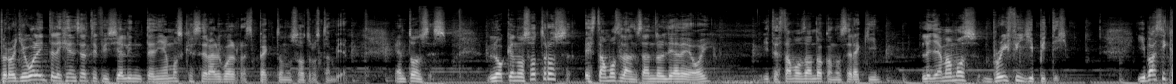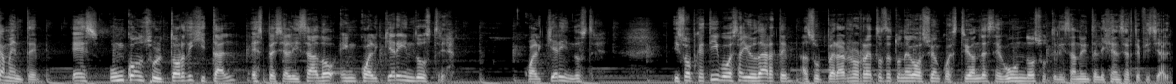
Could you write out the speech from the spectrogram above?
Pero llegó la inteligencia artificial y teníamos que hacer algo al respecto nosotros también. Entonces, lo que nosotros estamos lanzando el día de hoy y te estamos dando a conocer aquí, le llamamos Briefy GPT. Y básicamente es un consultor digital especializado en cualquier industria. Cualquier industria y su objetivo es ayudarte a superar los retos de tu negocio en cuestión de segundos utilizando inteligencia artificial.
